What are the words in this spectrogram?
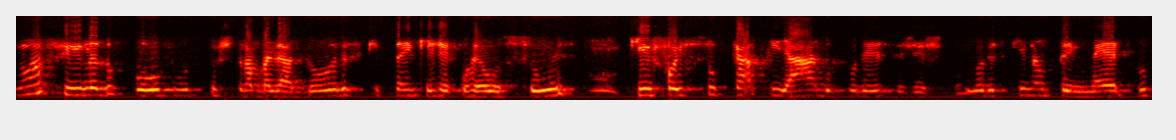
uma fila do povo, dos trabalhadores que tem que recorrer ao SUS, que foi sucateado por esses gestores, que não tem médico,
